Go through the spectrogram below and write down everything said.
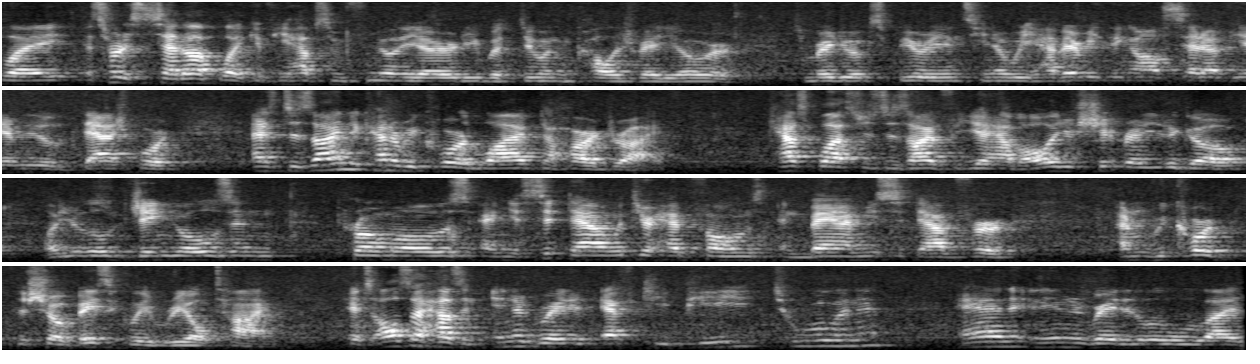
play. It's sort of set up like if you have some familiarity with doing college radio or some radio experience, you know, you have everything all set up, you have the little dashboard. And it's designed to kind of record live to hard drive. Cast Blaster is designed for you to have all your shit ready to go, all your little jingles and promos, and you sit down with your headphones, and bam, you sit down for and record the show basically real time. It also has an integrated FTP tool in it, and an integrated little uh,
